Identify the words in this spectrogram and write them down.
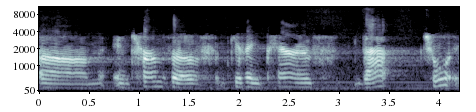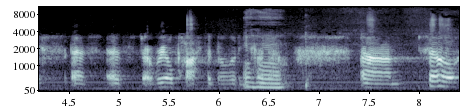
um, in terms of giving parents that choice as, as a real possibility mm-hmm. for them. Um, so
